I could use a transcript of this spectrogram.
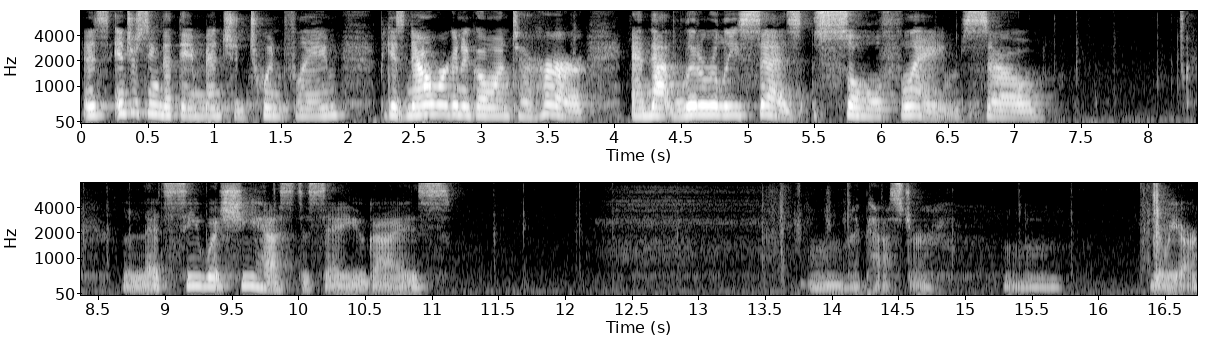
And it's interesting that they mentioned twin flame because now we're going to go on to her, and that literally says soul flame. So let's see what she has to say, you guys. Mm, my pastor. Mm, there we are.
